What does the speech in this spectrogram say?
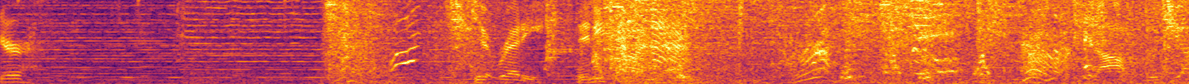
Here. Get ready. Anytime. Get off, would ya?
